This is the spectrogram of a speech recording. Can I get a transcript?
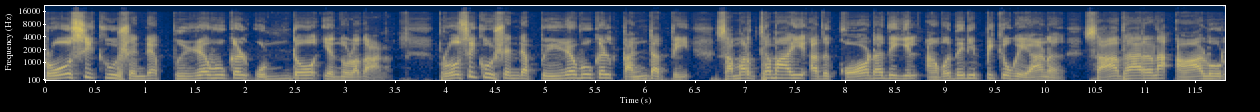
പ്രോസിക്യൂഷന്റെ പിഴവുകൾ ഉണ്ടോ എന്നുള്ളതാണ്. പ്രോസിക്യൂഷന്റെ പിഴവുകൾ കണ്ടെത്തി സമർത്ഥമായി അത് കോടതിയിൽ അവതരിപ്പിക്കുകയാണ് സാധാരണ ആളൂർ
